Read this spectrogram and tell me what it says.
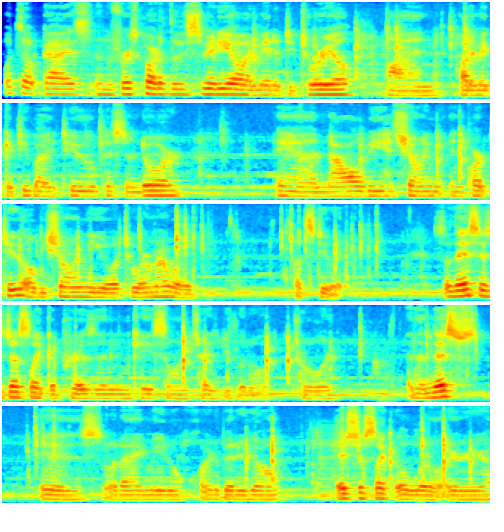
What's up guys? In the first part of this video I made a tutorial on how to make a 2x2 piston door and now I'll be showing in part 2 I'll be showing you a tour of my world. Let's do it. So this is just like a prison in case someone tries to be a little troller. And then this is what I made quite a bit ago. It's just like a little area.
